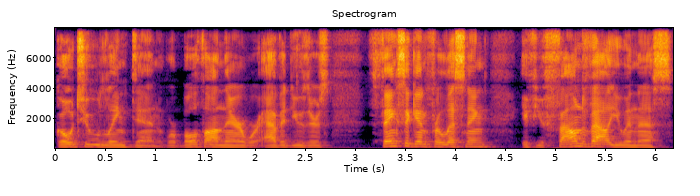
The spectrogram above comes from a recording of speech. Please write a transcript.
go to LinkedIn. We're both on there, we're avid users. Thanks again for listening. If you found value in this,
